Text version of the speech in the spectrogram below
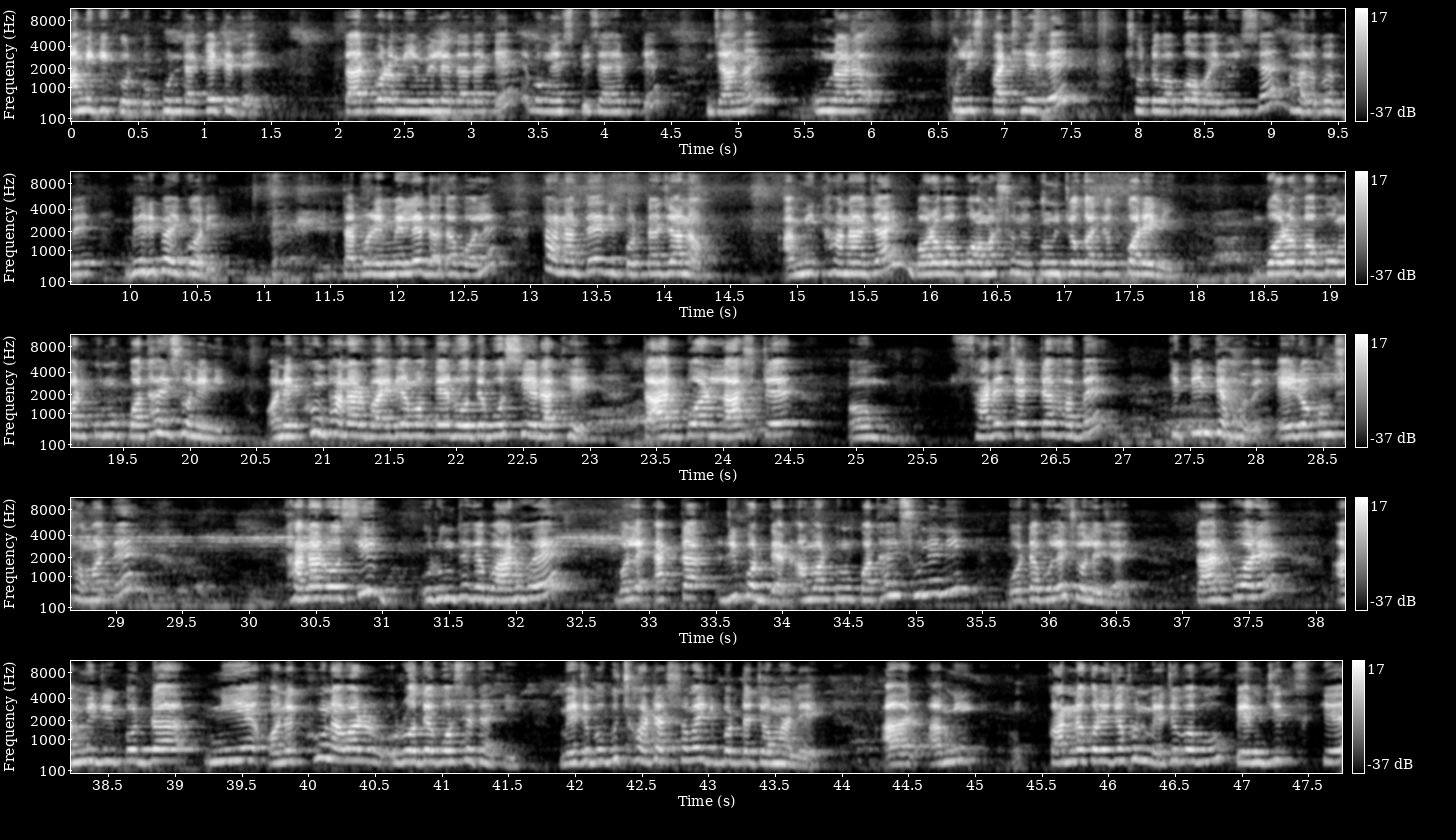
আমি কি করব, খুনটা কেটে দেয়। তারপর আমি এমএলএ দাদাকে এবং এসপি সাহেবকে জানাই, উনারা পুলিশ পাঠিয়ে দেয়। ছোটোবাবু অবাইদুল স্যার ভালোভাবে ভেরিফাই করে। তারপর এমএলএ দাদা বলে, থানাতে রিপোর্টটা জানাও। আমি থানা যাই বড়বাবু আমার সঙ্গে কোনো যোগাযোগ করেনি। বড়বাবু আমার কোনো কথাই শোনেনি। অনেকক্ষণ থানার বাইরে আমাকে রোদে বসিয়ে রাখে। তারপর লাস্টে সাড়ে চারটে হবে কি তিনটে হবে? এইরকম সময়তে থানার ওসি রুম থেকে বার হয়ে বলে, একটা রিপোর্ট দেন, আমার কোনো কথাই শুনেনি, ওটা বলে চলে যায়। তারপরে আমি রিপোর্টটা নিয়ে অনেকক্ষণ আবার রোদে বসে থাকি। মেজবাবু ছটার সময় রিপোর্টটা জমালে। আর আমি কান্না করে যখন মেজবাবু প্রেমজিৎকে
